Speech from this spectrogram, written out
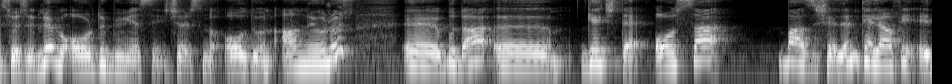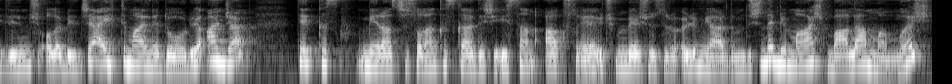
söz ediliyor ve ordu bünyesi içerisinde olduğunu anlıyoruz. E, bu da e, geç de olsa bazı şeylerin telafi edilmiş olabileceği ihtimalini doğuruyor. Ancak tek kız mirasçısı olan kız kardeşi İhsan Aksoy'a 3500 lira ölüm yardımı dışında bir maaş bağlanmamış.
